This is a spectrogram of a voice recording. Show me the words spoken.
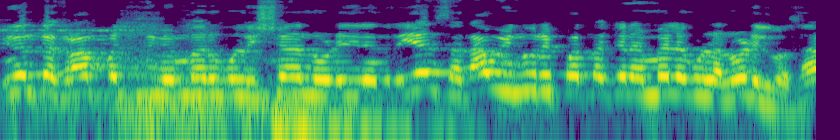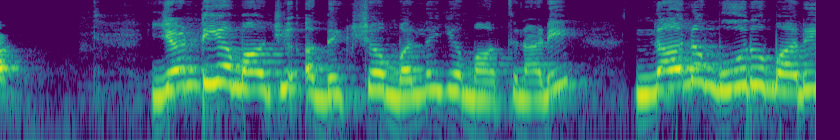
ಇನ್ನಂತ ಗ್ರಾಮ ಪಂಚಾಯತ್ ಮೆಂಬರ್ಗಳು ಇಷ್ಟ ನೋಡಿದೀನಿ ಅಂದ್ರೆ ಏನ್ ಸರ್? ನಾವು ಇನ್ನೂರ ಇಪ್ಪತ್ನಾಲ್ಕು ಜನ ಎಂ ಎಲ್ ಎಗಳನ್ನ ನೋಡಿಲ್ವಾ ಸರ್? ಎನ್ಡಿಎ ಮಾಜಿ ಅಧ್ಯಕ್ಷ ಮಲ್ಲಯ್ಯ ಮಾತನಾಡಿ, ನಾನು ಮೂರು ಬಾರಿ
